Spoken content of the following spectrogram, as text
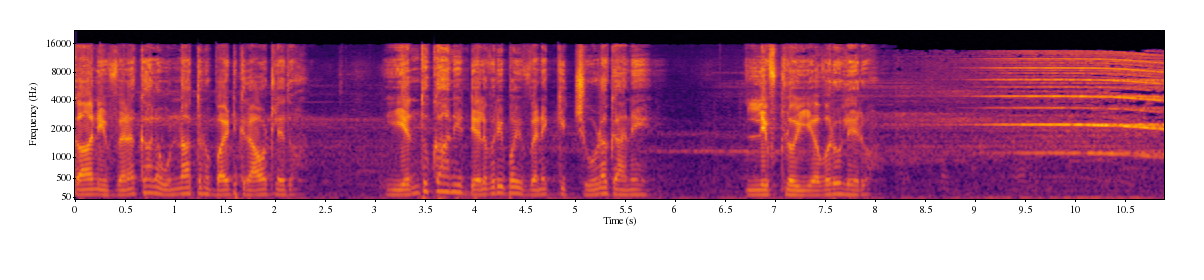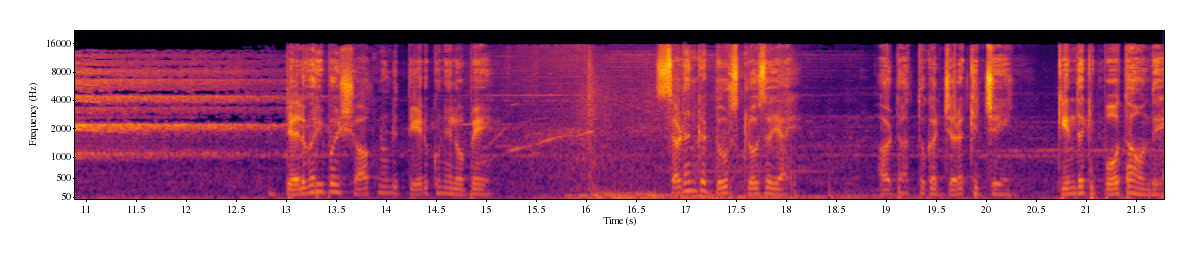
కానీ వెనకాల ఉన్న అతను బయటికి రావట్లేదు. ఎందుకు అని డెలివరీ బాయ్ వెనక్కి చూడగానే లిఫ్ట్లో ఎవరూ లేరు. డెలివరీ బాయ్ షాక్ నుండి తేరుకునే లోపే సడన్గా డోర్స్ క్లోజ్ అయ్యాయి. హఠాత్తుగా జరక్కిచ్చి కిందకి పోతా ఉంది.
